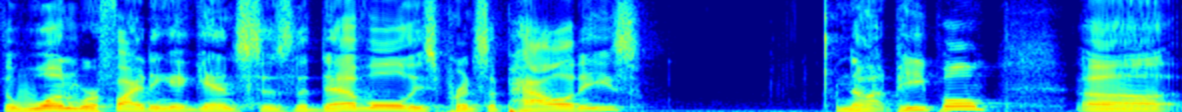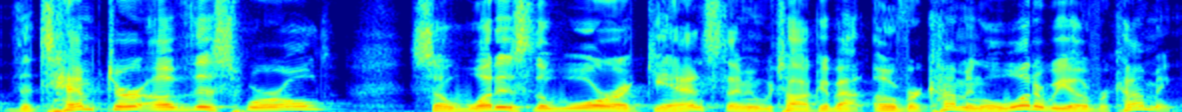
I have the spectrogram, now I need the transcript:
The one we're fighting against is the devil, these principalities, not people. Uh, the tempter of this world. So, what is the war against? I mean, we talk about overcoming. Well, what are we overcoming?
